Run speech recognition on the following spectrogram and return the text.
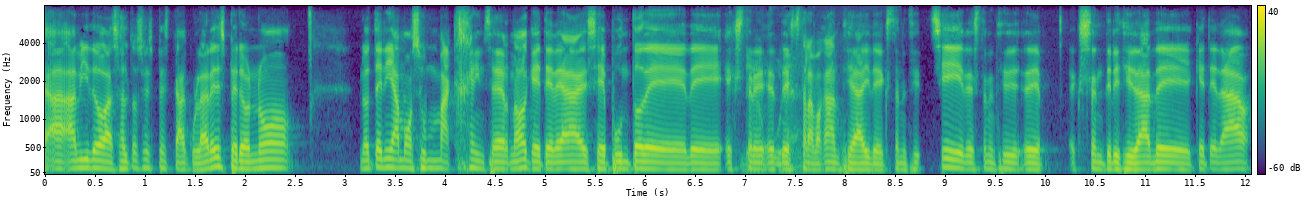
ha, habido asaltos espectaculares, pero no, no teníamos un Mac Heinzer, ¿no? Que te dé ese punto de, de, extravagancia y de, sí, de excentricidad de, que te da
